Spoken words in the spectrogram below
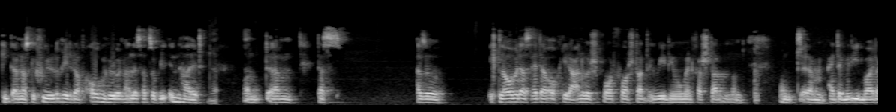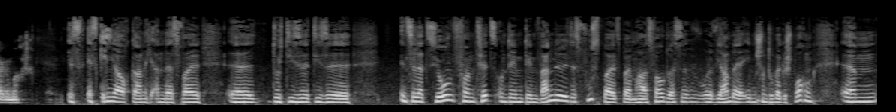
gibt einem das Gefühl, redet auf Augenhöhe und alles hat so viel Inhalt. Ja. Und ähm, das also ich glaube, das hätte auch jeder andere Sportvorstand irgendwie in dem Moment verstanden und, und ähm, hätte mit ihm weitergemacht. Es, es ging ja auch gar nicht anders, weil äh, durch diese, diese Installation von Titz und dem, dem Wandel des Fußballs beim HSV, du hast, oder wir haben da ja eben schon drüber gesprochen, ähm,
